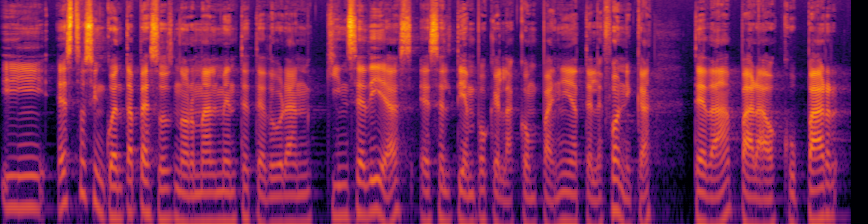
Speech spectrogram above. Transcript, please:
Y estos 50 pesos normalmente te duran 15 días. Es el tiempo que la compañía telefónica te da para ocupar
